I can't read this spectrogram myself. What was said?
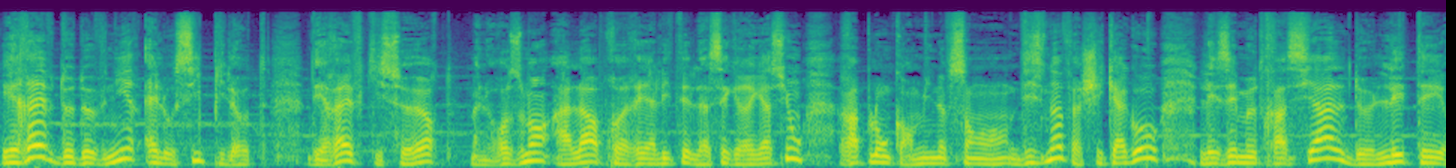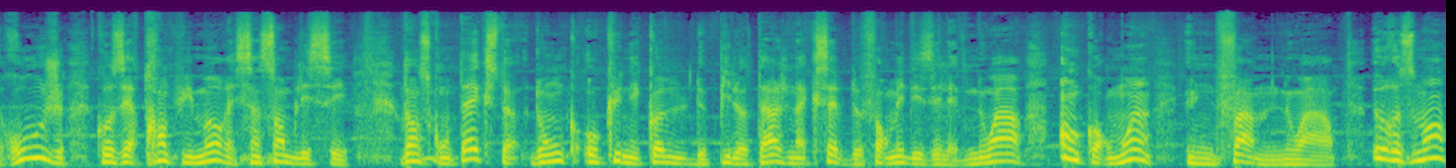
et rêve de devenir elle aussi pilote. Des rêves qui se heurtent malheureusement à l'âpre réalité de la ségrégation. Rappelons qu'en 1919 à Chicago, les émeutes raciales de l'été rouge causèrent 38 morts et 500 blessés. Dans ce contexte, donc, aucune école de pilotage n'accepte de former des élèves noirs, encore moins une femme noire. Heureusement,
